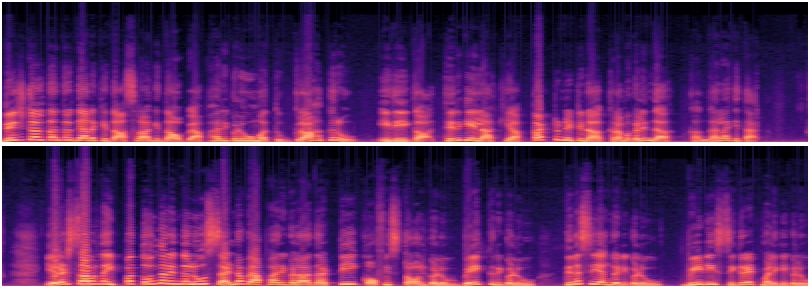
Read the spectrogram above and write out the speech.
ಡಿಜಿಟಲ್ ತಂತ್ರಜ್ಞಾನಕ್ಕೆ ದಾಸರಾಗಿದ್ದ ವ್ಯಾಪಾರಿಗಳು ಮತ್ತು ಗ್ರಾಹಕರು ಇದೀಗ ತೆರಿಗೆ ಇಲಾಖೆಯ ಕಟ್ಟುನಿಟ್ಟಿನ ಕ್ರಮಗಳಿಂದ ಕಂಗಾಲಾಗಿದ್ದಾರೆ. ಎರಡು ಸಾವಿರದ ಇಪ್ಪತ್ತೊಂದರಿಂದಲೂ ಸಣ್ಣ ವ್ಯಾಪಾರಿಗಳಾದ ಟೀ, ಕಾಫಿ ಸ್ಟಾಲ್ಗಳು, ಬೇಕರಿಗಳು, ದಿನಸಿ ಅಂಗಡಿಗಳು, ಬೀಡಿ, ಸಿಗರೇಟ್ ಮಳಿಗೆಗಳು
